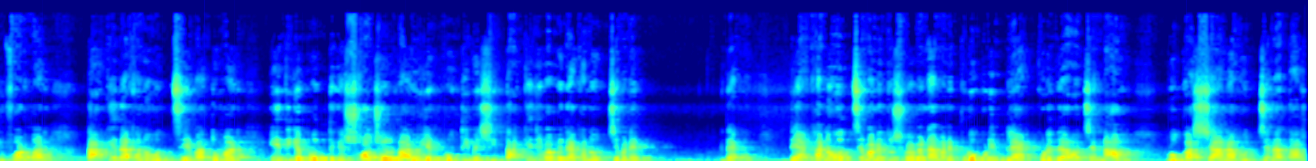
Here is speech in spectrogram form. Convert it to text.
ইনফরমার তাকে দেখানো হচ্ছে বা তোমার এদিকে প্রত্যেকে সজল বারুইয়ের প্রতিবেশী তাকে যেভাবে দেখানো হচ্ছে মানে দেখো, দেখানো হচ্ছে মানে তো সেভাবে না মানে পুরোপুরি ব্ল্যাক করে দেওয়া হচ্ছে, নাম প্রকাশ্যে আনা হচ্ছে না, তার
